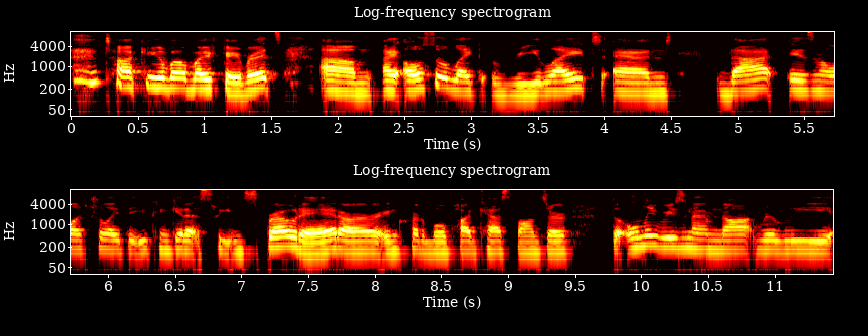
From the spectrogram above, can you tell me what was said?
talking about my favorites. Um, I also like Re-Lyte, and that is an electrolyte that you can get at Sweet and Sprouted, our incredible podcast sponsor. The only reason I'm not really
